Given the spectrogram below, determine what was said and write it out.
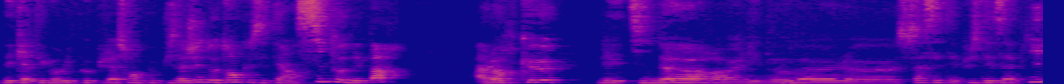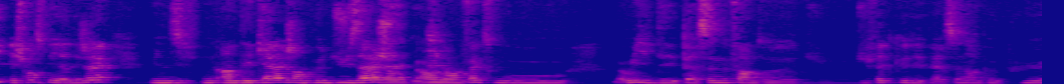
des catégories de population un peu plus âgées, d'autant que c'était un site au départ, alors que les Tinder, les Bumble, euh, ça c'était plus des applis. Et je pense qu'il y a déjà une un décalage un peu d'usage Ouais, en- fait où, bah oui, des personnes, enfin du, du fait que des personnes un peu plus...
